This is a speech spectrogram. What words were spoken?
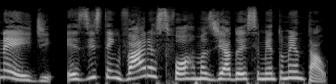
Neide, existem várias formas de adoecimento mental.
